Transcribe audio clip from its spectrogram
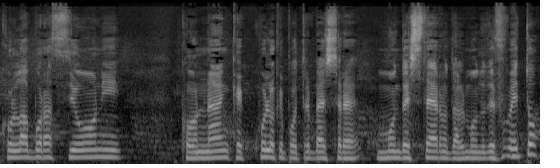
collaborazioni con anche quello che potrebbe essere un mondo esterno dal mondo del fumetto.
